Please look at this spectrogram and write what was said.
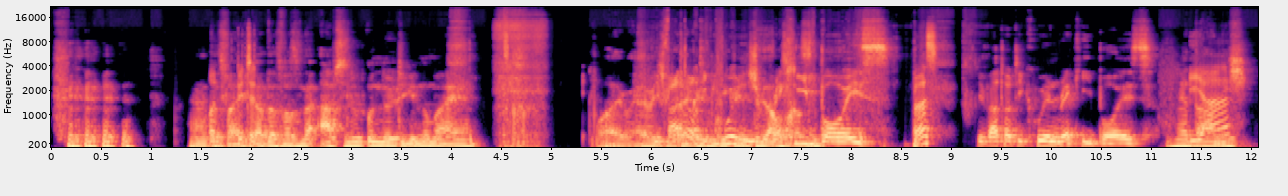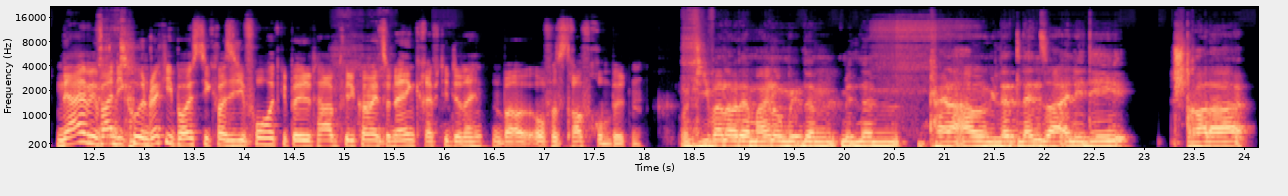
ja, das Und war, ich bitte. glaube, das war so eine absolut unnötige Nummer, ey. Boah, ey, Ich war da doch die ich coolen ausrasten. Boys. Was? Die war doch die coolen Recce Boys. Ja, Ja. nicht. Naja, wir waren die coolen Wrecky Boys, die quasi die Vorhut gebildet haben für die konventionellen Kräfte, die da hinten auf uns drauf rumpelten. Und die waren aber der Meinung, mit einem, mit einem, keine Ahnung, LED-Lenser, LED-Strahler,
